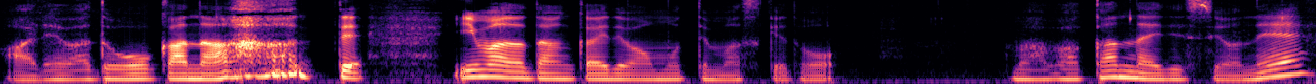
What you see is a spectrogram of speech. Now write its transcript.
あれはどうかなって今の段階では思ってますけど。まあわかんないですよね。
